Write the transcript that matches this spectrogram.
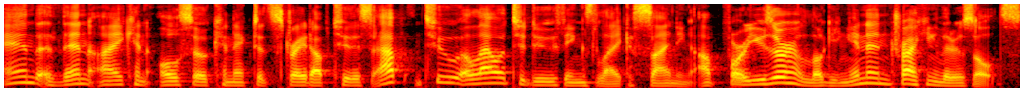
and then I can also connect it straight up to this app to allow it to do things like signing up for a user, logging in and tracking the results.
